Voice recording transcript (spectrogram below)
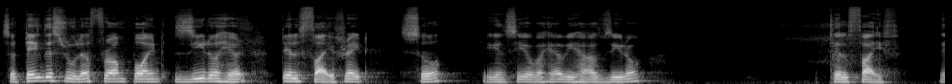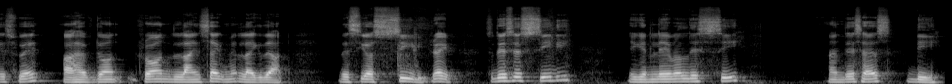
so take this ruler from point 0 here till 5 right? So you can see over here we have 0 till 5 this way I have done drawn the line segment like that. This is your CD right? So this is CD you can label this C and this as D.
